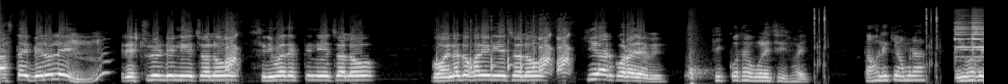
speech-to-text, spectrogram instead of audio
রাস্তায় বেরোলে রেস্টুরেন্টে নিয়ে চলো সিনেমা দেখতে নিয়ে চলো গয়না দোকানে নিয়ে চলো। কি আর করা যাবে? ঠিক কথা বলেছিস ভাই। তাহলে কি আমরা এইভাবে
